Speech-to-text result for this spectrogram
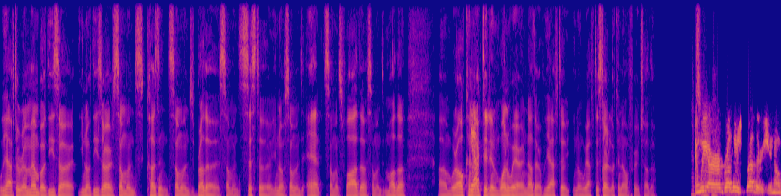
We have to remember these are you know these are someone's cousin, someone's brother, someone's sister, you know someone's aunt, someone's father, someone's mother. Um, we're all connected in one way or another. We have to you know we have to start looking out for each other. And we are our brothers' brothers, you know.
